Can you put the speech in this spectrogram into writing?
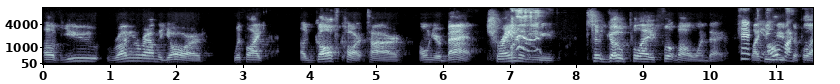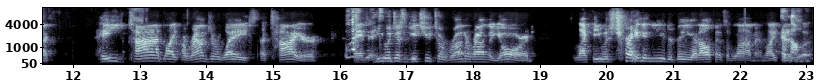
of you running around the yard with like a golf cart tire on your back, training you to go play football one day, Heck like yeah. he Oh used to play. He tied like around your waist a tire and he would just get you to run around the yard like he was training you to be an offensive lineman, like he was.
